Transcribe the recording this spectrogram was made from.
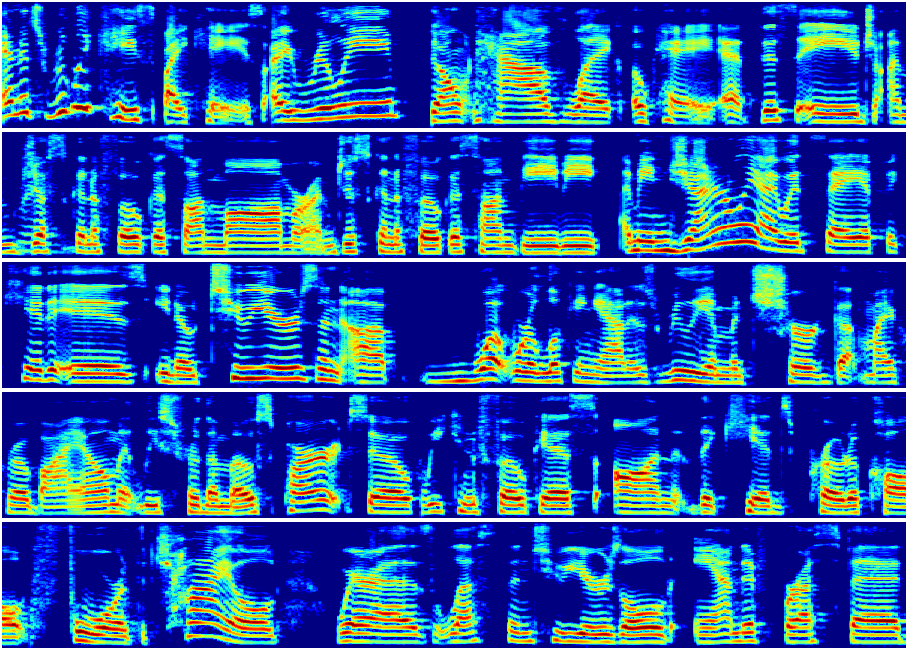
And it's really case by case. I really don't have like, okay, at this age, I'm right. just going to focus on mom or I'm just going to focus on baby. I mean, generally, I would say if a kid is, you know, two years and up, what we're looking at is really a mature gut microbiome, at least for the most part. So we can focus on the kid's protocol for the child, whereas less than two years old and if breastfed,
